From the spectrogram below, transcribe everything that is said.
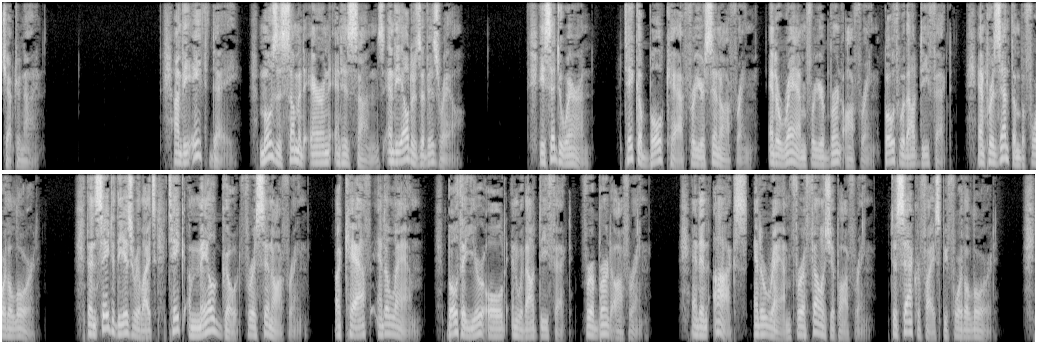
chapter 9 on the 8th day moses summoned aaron and his sons and the elders of israel. He said to aaron take a bull calf for your sin offering and a ram for your burnt offering both without defect and present them before the lord. Then say to the israelites take a male goat for a sin offering a calf and a lamb both a year old and without defect for a burnt offering and an ox and a ram for a fellowship offering to sacrifice before the lord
